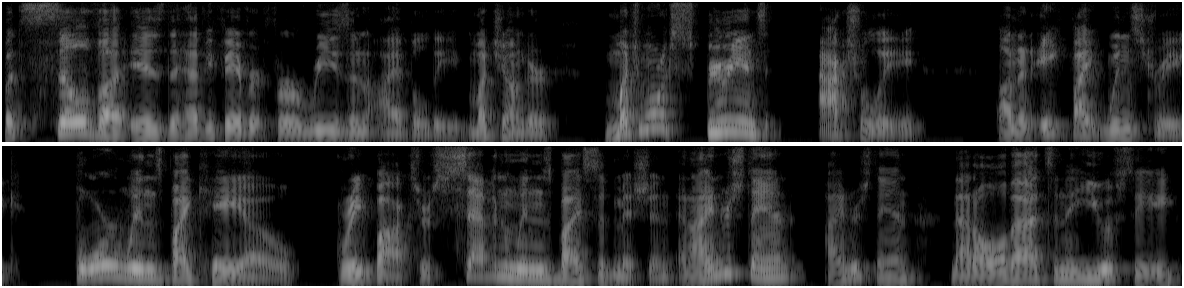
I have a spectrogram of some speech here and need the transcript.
but Silva is the heavy favorite for a reason, I believe. Much younger, much more experience, actually, on an eight fight win streak, four wins by KO, great boxer, seven wins by submission. And I understand, I understand, not all that's in the UFC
